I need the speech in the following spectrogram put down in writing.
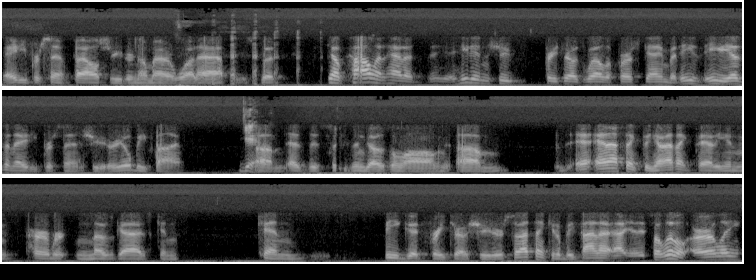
eighty percent foul shooter no matter what happens. but you know, Collin had a. He didn't shoot free throws well the first game, but he's he is an eighty percent shooter. He'll be fine. Yeah. Um, as the season goes along, um, and, and I think the you know, I think Petty and Herbert and those guys can can be good free throw shooters. So I think it'll be fine. I, I, it's a little early.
